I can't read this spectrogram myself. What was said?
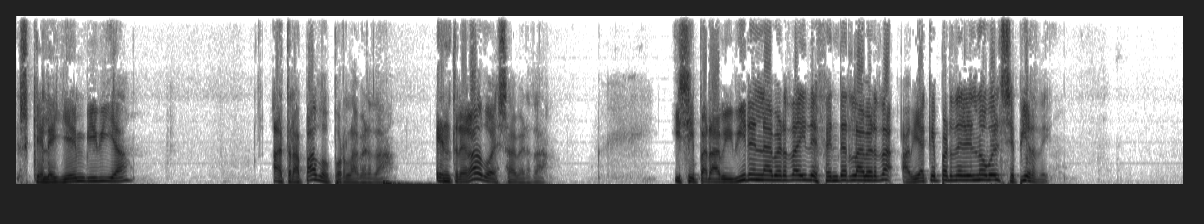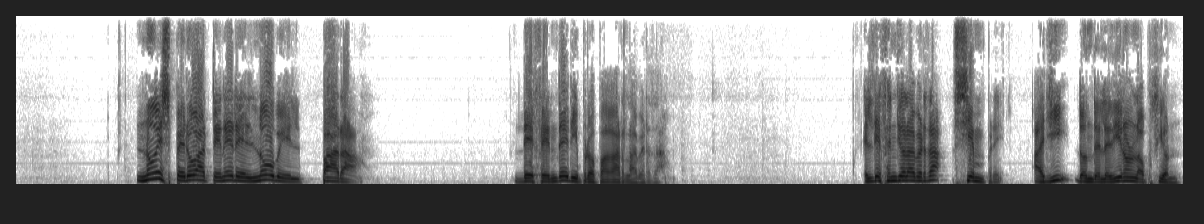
es que Leyen vivía atrapado por la verdad, entregado a esa verdad. Y si para vivir en la verdad y defender la verdad había que perder el Nobel, se pierde. No esperó a tener el Nobel para defender y propagar la verdad. Él defendió la verdad siempre, allí donde le dieron la opción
